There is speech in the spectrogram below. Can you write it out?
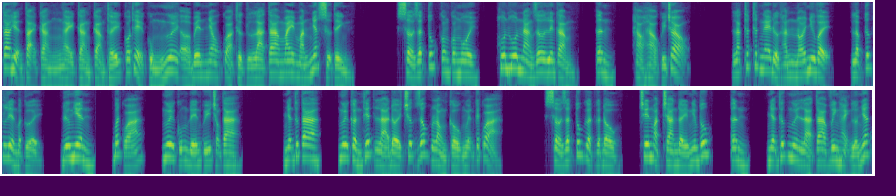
ta hiện tại càng ngày càng cảm thấy có thể cùng ngươi ở bên nhau quả thực là ta may mắn nhất sự tình. Sở giật túc cong cong môi, hôn hôn nàng dơ lên cằm, ân, hảo hảo quý trọng. Lạc thất thất nghe được hắn nói như vậy, lập tức liền bật cười, đương nhiên, bất quá, ngươi cũng đến quý trọng ta. Nhận thức ta, ngươi cần thiết là đời trước dốc lòng cầu nguyện kết quả. Sở giật túc gật gật đầu, trên mặt tràn đầy nghiêm túc, ân, nhận thức ngươi là ta vinh hạnh lớn nhất.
